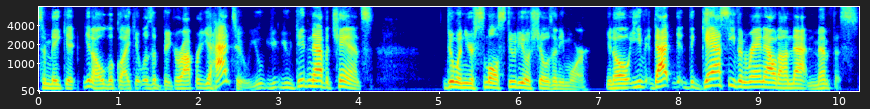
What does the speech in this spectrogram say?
to make it, you know, look like it was a bigger opera. You had to. You you, you didn't have a chance doing your small studio shows anymore. You know, even that the gas even ran out on that in Memphis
